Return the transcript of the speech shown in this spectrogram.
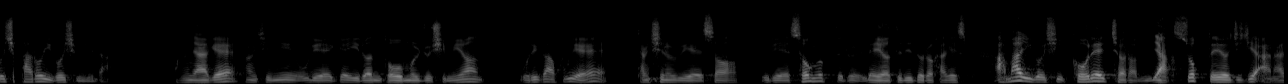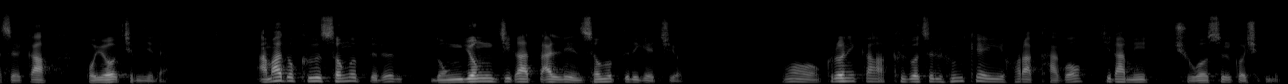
그것이 바로 이것입니다. 만약에 당신이 우리에게 이런 도움을 주시면 우리가 후에 당신을 위해서 우리의 성읍들을 내어 드리도록 하겠습니다. 아마 이것이 거래처럼 약속되어지지 않았을까 보여집니다. 아마도 그 성읍들은 농경지가 딸린 성읍들이겠지요. 어, 그러니까 그것을 흔쾌히 허락하고 히람이 주었을 것입니다.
